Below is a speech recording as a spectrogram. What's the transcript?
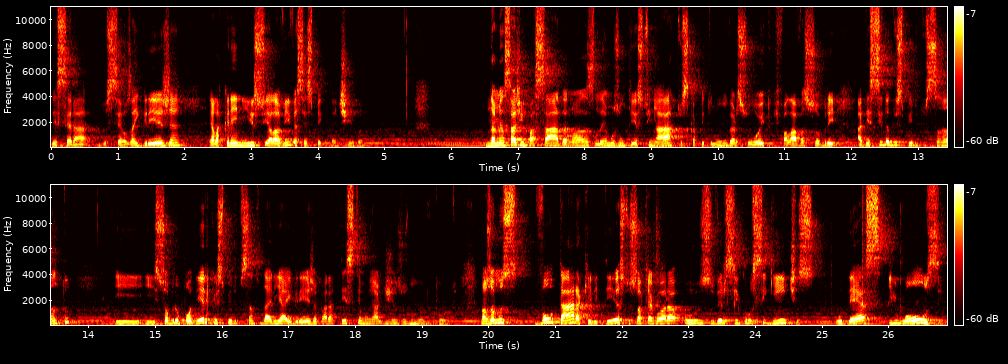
descerá dos céus. A igreja, ela crê nisso e ela vive essa expectativa. Na mensagem passada, nós lemos um texto em Atos, capítulo 1, verso 8, que falava sobre a descida do Espírito Santo e, e, sobre o poder que o Espírito Santo daria à igreja para testemunhar de Jesus no mundo todo. Nós vamos voltar àquele texto, só que agora os versículos seguintes, o 10 e o 11.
